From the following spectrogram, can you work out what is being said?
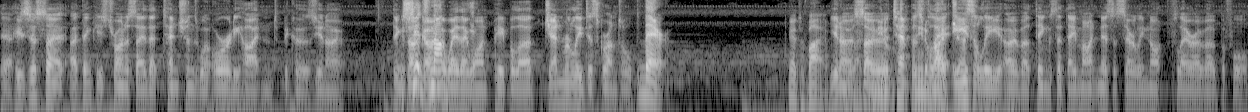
Yeah, he's just saying. I think he's trying to say that tensions were already heightened because you know things aren't going not- the way they want. People are generally disgruntled. There. Yeah, it's a vibe. You know, so then. need a- tempers need flare easily over things that they might necessarily not flare over before.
